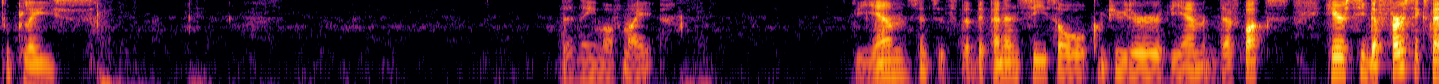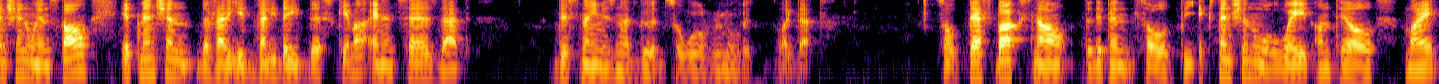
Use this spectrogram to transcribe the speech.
to place the name of my VM since it's the dependency so computer VM and devbox. Here see the first extension we install. It mentioned the val it validate the schema and it says that this name is not good so we'll remove it like that. So devbox now the depend so the extension will wait until my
